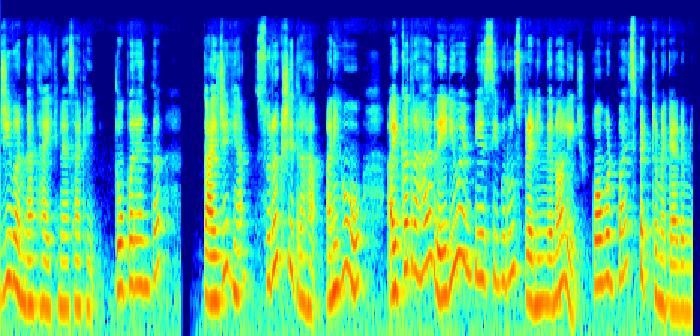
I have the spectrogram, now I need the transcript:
जीवनगाथा ऐकण्यासाठी. तोपर्यंत काळजी घ्या सुरक्षित रहा आणि हो ऐकत रहा radio M P S C Guru spreading the knowledge powered by Spectrum Academy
